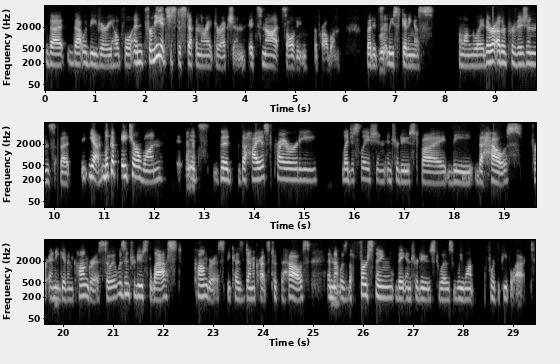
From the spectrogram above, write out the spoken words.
that. That would be very helpful. And for me, it's just a step in the right direction. It's not solving the problem, but it's right. at least getting us along the way. There are other provisions, but yeah, look up HR1. Okay. It's the the highest priority legislation introduced by the the House for any given Congress. So it was introduced last Congress because Democrats took the House, and that mm-hmm. was the first thing they introduced was we want for the People Act.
